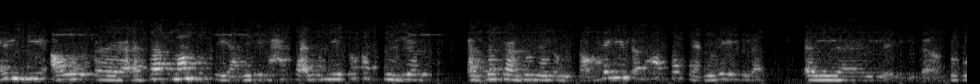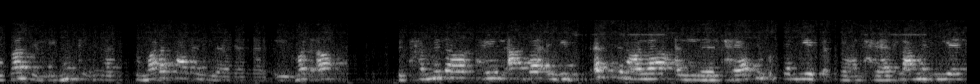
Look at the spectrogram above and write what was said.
علمي أو أساس منطقي يعني لحتى إنه هي فقط تنجب الذكر دون الأنثى. وهي الأرهاقات يعني هي الضغوطات اللي ممكن إنها تمارس على المرأة. بتحملها هي الاعباء اللي بتأثر على الحياة الأسرية بتأثر على الحياة العملية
